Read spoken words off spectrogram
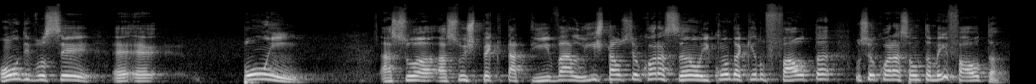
onde você é, é, põe a sua, a sua expectativa, ali está o seu coração. E quando aquilo falta, o seu coração também falta.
